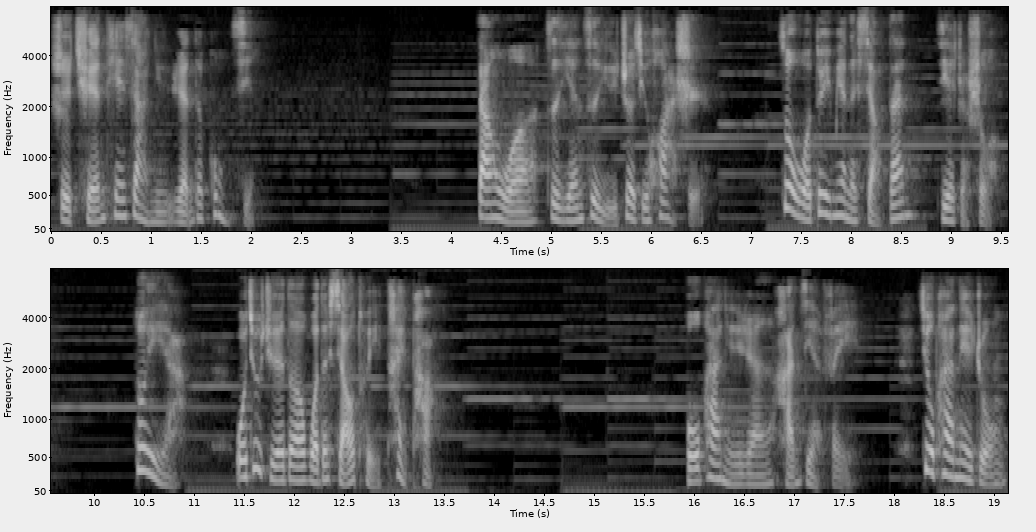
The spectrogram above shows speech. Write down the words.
是全天下女人的共性。当我自言自语这句话时，坐我对面的小丹接着说：“对呀，我就觉得我的小腿太胖，不怕女人喊减肥。”就怕那种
